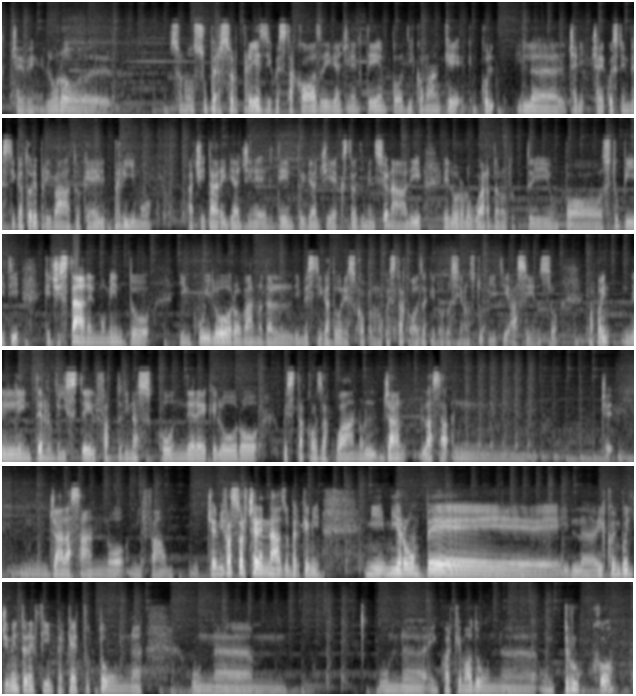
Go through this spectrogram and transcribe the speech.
cioè loro eh, sono super sorpresi di questa cosa dei viaggi nel tempo. Dicono anche che il, c'è, c'è, questo investigatore privato che è il primo a citare i viaggi nel tempo, i viaggi extradimensionali, e loro lo guardano tutti un po' stupiti. Che ci sta nel momento in cui loro vanno dall'investigatore e scoprono questa cosa, che loro siano stupiti, ha senso. Ma poi nelle interviste il fatto di nascondere che loro questa cosa qua non, già la sa. Mm, cioè, Già la sanno, mi fa, un, cioè, mi fa storcere il naso perché mi, mi, mi rompe il, il, coinvolgimento nel film perché è tutto un, un, um, un in qualche modo un, un trucco.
